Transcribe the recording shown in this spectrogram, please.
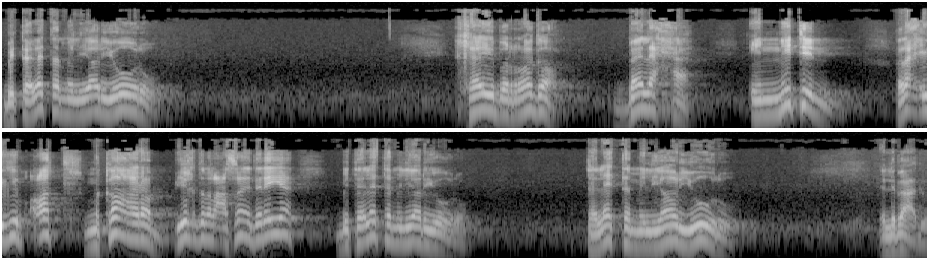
ب 3 مليار يورو. خايب الرجا بلحة النتن. راح يجيب قطر مكهرب يخدم العاصمة الإدارية ب 3 مليار يورو. 3 مليار يورو. اللي بعده.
